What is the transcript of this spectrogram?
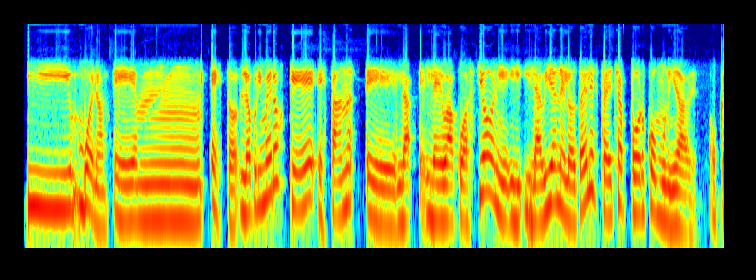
Y bueno, eh, esto, lo primero es que están, eh, la, evacuación y, la vida en el hotel está hecha por comunidades, ¿ok?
